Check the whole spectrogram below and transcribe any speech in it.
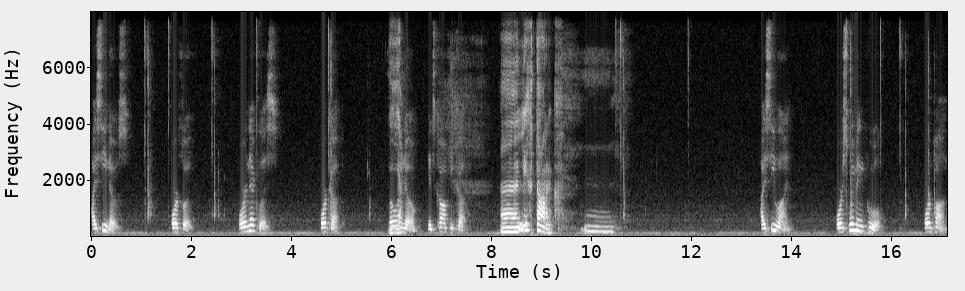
I see nose. Or foot. Or necklace. Or cup. Oh, I Yeah. know. It's coffee cup. Е, Ліхтарик. М, I see line. Or swimming pool. Or pond.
